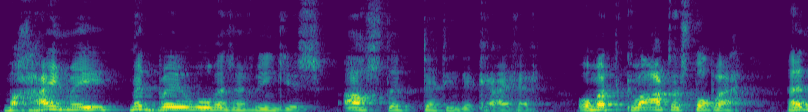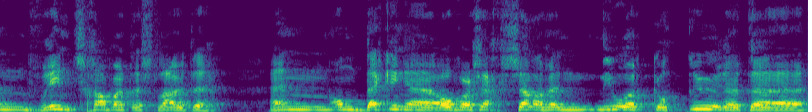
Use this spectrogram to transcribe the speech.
mag hij mee met Beowulf en zijn vriendjes als de dertiende krijger. Om het kwaad te stoppen en vriendschappen te sluiten. En ontdekkingen over zichzelf en nieuwe culturen te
